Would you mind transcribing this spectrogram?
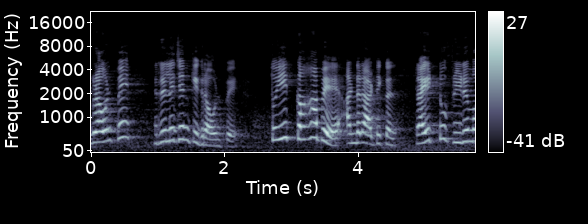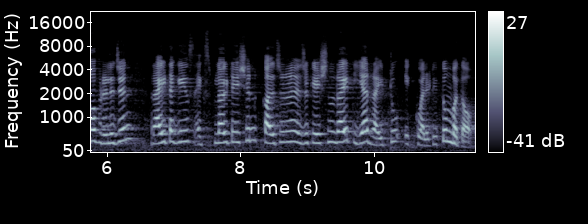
ग्राउंड पे? रिलीजन के ग्राउंड पे। तो ये कहाँ पे है? Under article right to freedom of religion right against exploitation cultural educational right या राइट टू इक्वालिटी तुम बताओ।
